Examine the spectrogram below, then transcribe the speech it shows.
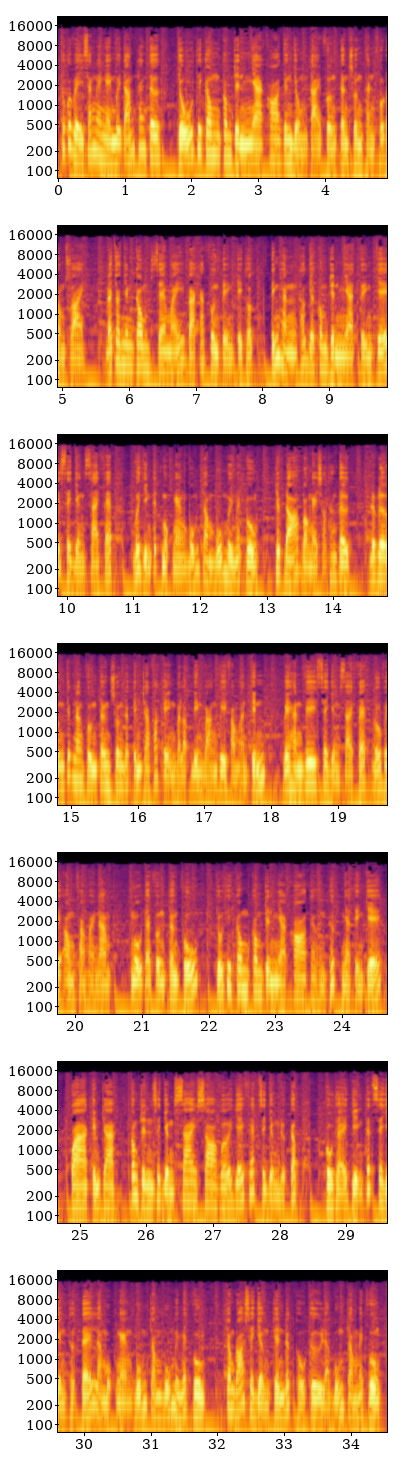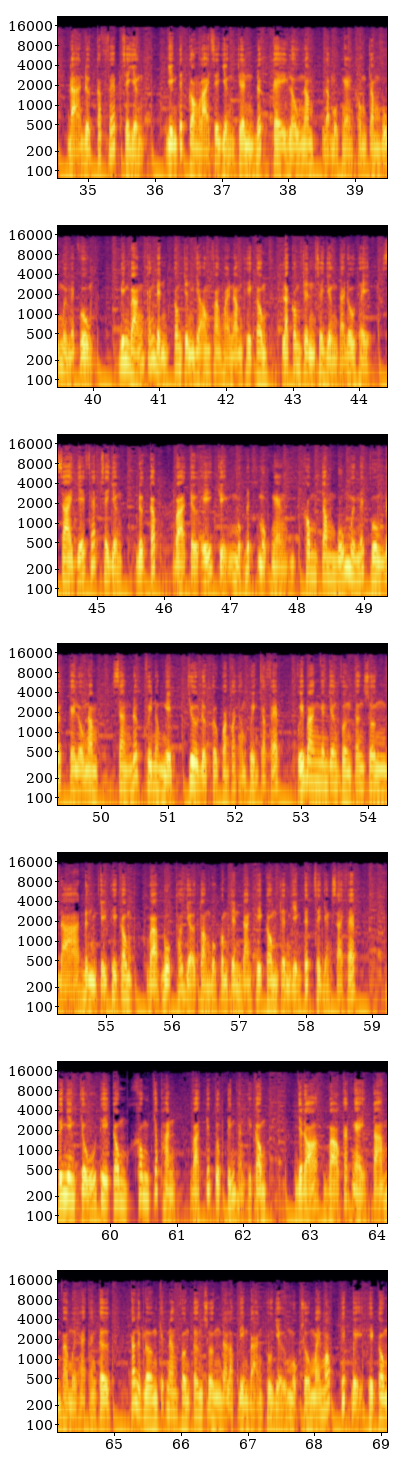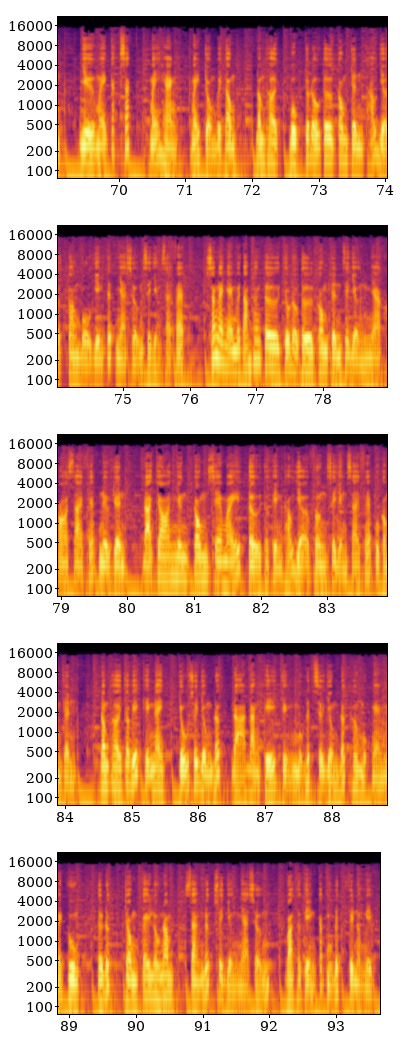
Thưa quý vị, sáng nay ngày 18 tháng 4, chủ thi công công trình nhà kho dân dụng tại phường Tân Xuân, thành phố Đồng Xoài đã cho nhân công, xe máy và các phương tiện kỹ thuật tiến hành tháo dỡ công trình nhà tiền chế xây dựng sai phép với diện tích 1.440 m2. Trước đó, vào ngày 6 tháng 4, lực lượng chức năng phường Tân Xuân đã kiểm tra phát hiện và lập biên bản vi phạm hành chính về hành vi xây dựng sai phép đối với ông Phan Hoài Nam, ngụ tại phường Tân Phú, chủ thi công công trình nhà kho theo hình thức nhà tiền chế. Qua kiểm tra, công trình xây dựng sai so với giấy phép xây dựng được cấp. Cụ thể, diện tích xây dựng thực tế là 1.440 m2, trong đó xây dựng trên đất thổ cư là 400 m2 đã được cấp phép xây dựng. Diện tích còn lại xây dựng trên đất cây lâu năm là 1.040 m2. Biên bản khẳng định công trình do ông Phan Hoài Nam thi công là công trình xây dựng tại đô thị, sai giấy phép xây dựng, được cấp và tự ý chuyển mục đích 1.040 m2 đất cây lâu năm sang đất phi nông nghiệp chưa được cơ quan có thẩm quyền cho phép. Ủy ban nhân dân phường Tân Xuân đã đình chỉ thi công và buộc tháo dỡ toàn bộ công trình đang thi công trên diện tích xây dựng sai phép. Tuy nhiên chủ thi công không chấp hành và tiếp tục tiến hành thi công. Do đó, vào các ngày 8 và 12 tháng 4, các lực lượng chức năng phường Tân Xuân đã lập biên bản thu giữ một số máy móc thiết bị thi công như máy cắt sắt, máy hàng, máy trộn bê tông, đồng thời buộc chủ đầu tư công trình tháo dỡ toàn bộ diện tích nhà xưởng xây dựng sai phép. Sáng nay ngày 18 tháng 4, chủ đầu tư công trình xây dựng nhà kho sai phép nêu trên đã cho nhân công xe máy tự thực hiện tháo dỡ phần xây dựng sai phép của công trình. Đồng thời cho biết hiện nay chủ sử dụng đất đã đăng ký chuyển mục đích sử dụng đất hơn 1.000 m2 từ đất trồng cây lâu năm sang đất xây dựng nhà xưởng và thực hiện các mục đích phi nông nghiệp.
